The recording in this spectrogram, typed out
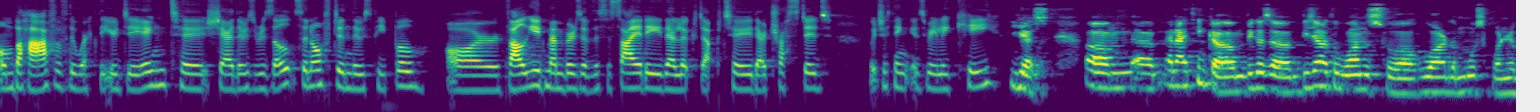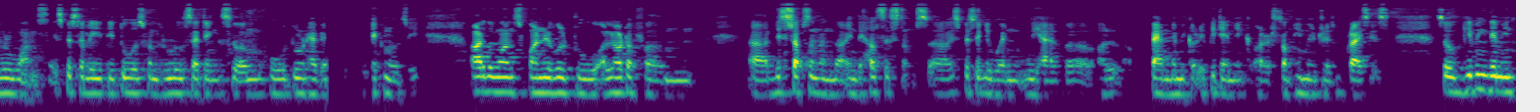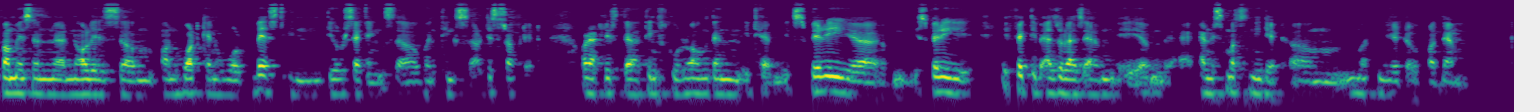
on behalf of the work that you're doing to share those results. And often those people are valued members of the society, they're looked up to, they're trusted which I think is really key. Yes, um, uh, and I think um, because uh, these are the ones who are, who are, the most vulnerable ones, especially the those from the rural settings um, who don't have technology, are the ones vulnerable to a lot of um, disruption in the in the health systems, uh, especially when we have a, a, pandemic or epidemic or some humanitarian crisis. So giving them information and knowledge um, on what can work best in their settings uh, when things are disrupted, or at least uh, things go wrong, then it it's very uh, it's very effective as well as um, um, and it's much needed um, much needed for them.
